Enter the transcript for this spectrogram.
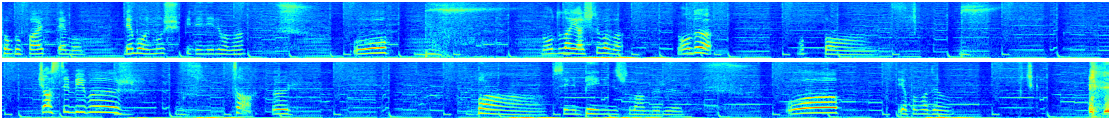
Pogo Fight demo. Demoymuş. Bir deneyelim ama. Hop. Ne oldu lan yaşlı baba? Ne oldu? Hoppa. Justin Bieber. Tak. Öl. Bam! Senin beynini sulandırırım. Hop! Yapamadım.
